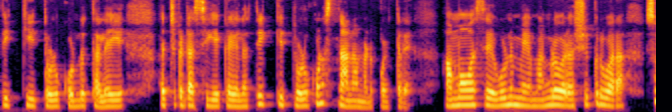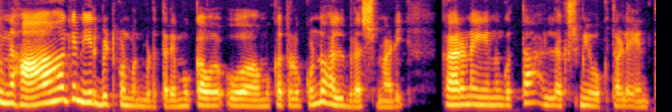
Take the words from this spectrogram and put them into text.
ತಿಕ್ಕಿ ತೊಳ್ಕೊಂಡು ತಲೆ ಅಚ್ಚುಕಟ ಸಿಗೆ ಕೈಯೆಲ್ಲ ತಿಕ್ಕಿ ತೊಳ್ಕೊಂಡು ಸ್ನಾನ ಮಾಡ್ಕೊಳ್ತಾರೆ. ಅಮಾವಾಸ್ಯೆ, ಹುಣ್ಣಿಮೆ, ಮಂಗಳವಾರ, ಶುಕ್ರವಾರ ಸುಮ್ಮನೆ ಹಾಗೆ ನೀರು ಬಿಟ್ಕೊಂಡು ಬಂದ್ಬಿಡ್ತಾರೆ. ಮುಖ ಮುಖ ತೊಳ್ಕೊಂಡು ಹಲ್ಲು ಬ್ರಷ್ ಮಾಡಿ. ಕಾರಣ ಏನು ಗೊತ್ತಾ? ಲಕ್ಷ್ಮಿ ಹೋಗ್ತಾಳೆ ಅಂತ.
